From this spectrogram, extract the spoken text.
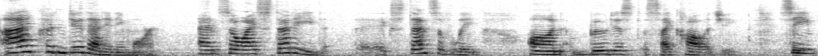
I couldn't do that anymore. And so I studied extensively on Buddhist psychology. See,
